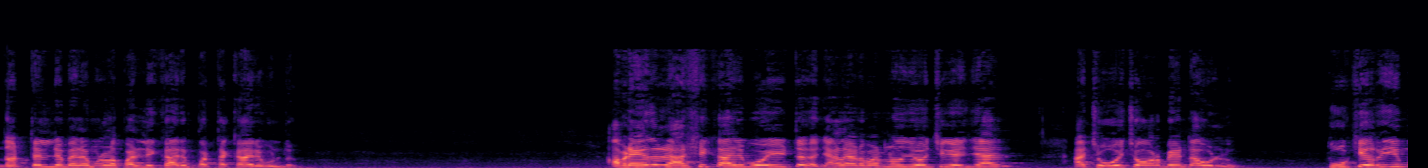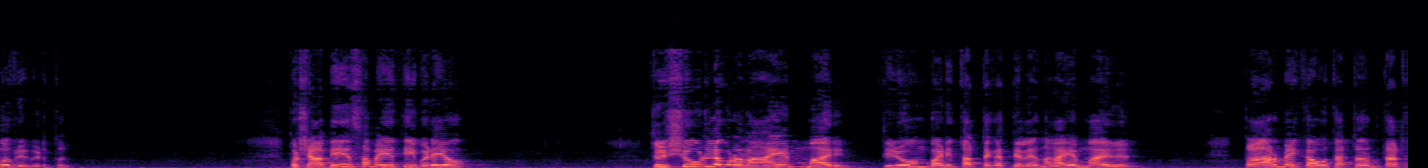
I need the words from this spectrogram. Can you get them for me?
നട്ടലിന് ബലമുള്ള പള്ളിക്കാരും പട്ടക്കാരുമുണ്ട് അവിടെ ഏതൊരു രാഷ്ട്രീയക്കാർ പോയിട്ട് ഞങ്ങൾ ഇടപെടണമെന്ന് ചോദിച്ചു കഴിഞ്ഞാൽ ആ ചോദിച്ച ഓർമ്മയുണ്ടാവുള്ളൂ തൂക്കി എറിയും അവർ എടുത്ത് പക്ഷെ അതേ സമയത്ത് ഇവിടെയോ? തൃശ്ശൂരിലെ കുറേ നായന്മാർ തിരുവമ്പാടി തട്ടകത്തിലെ നായന്മാർ പാർമേക്കാവ് തട്ട തട്ട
